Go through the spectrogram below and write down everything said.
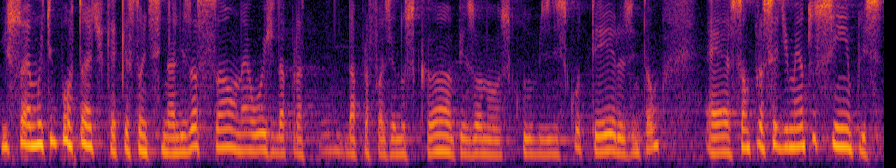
Isso é muito importante, porque é questão de sinalização. Né? Hoje dá para dá para fazer nos campos ou nos clubes de escoteiros. Então, é, são procedimentos simples.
